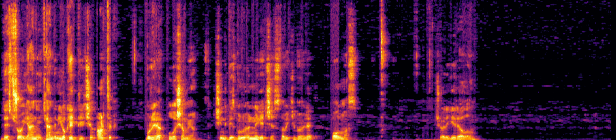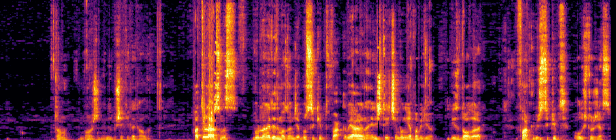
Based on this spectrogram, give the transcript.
destroy yani kendini yok ettiği için artık buraya ulaşamıyor. Şimdi biz bunun önüne geçeceğiz. Tabii ki böyle olmaz. Şöyle geri alalım. Tamam. Orijinalimiz bu şekilde kaldı. Hatırlarsınız. Burada ne dedim az önce? Bu script farklı bir yerlerden eriştiği için bunu yapabiliyor. Biz de olarak farklı bir script oluşturacağız.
